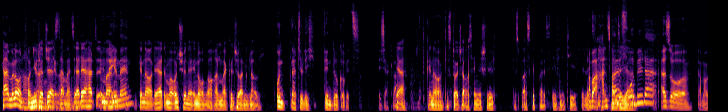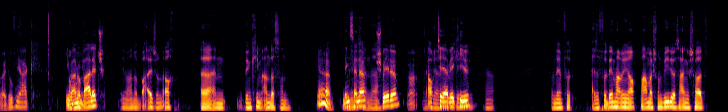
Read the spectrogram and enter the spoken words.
Karl Malone von Utah ja, Jazz genau. damals. Ja, der hat Den immer, Mailman? genau, der hat immer unschöne Erinnerungen auch an Michael Jordan, glaube ich. und natürlich den Dirkowitz. Ist ja klar. Ja, genau, das deutsche Aushängeschild des Basketballs, definitiv. Aber 20 Jahre. Handballvorbilder, also Damagoj Duvniak, Ivano Balic, Ivano Balic und auch äh, den Kim Anderson. ja, Linkshänder, Linkshänder. Schwede, ja, auch THW Kiel. Ja. Von dem, also von dem habe ich mir auch ein paar Mal schon Videos angeschaut,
